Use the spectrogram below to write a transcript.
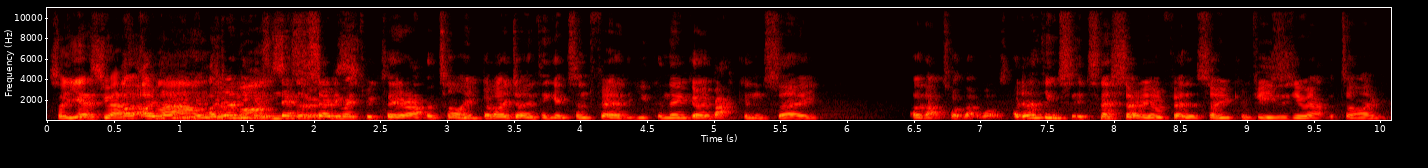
so yes, you have I, I clowns don't think, I or don't think monsters. it's necessarily meant to be clear at the time. But I don't think it's unfair that you can then go back and say, "Oh, that's what that was." I don't think it's necessarily unfair that something confuses you at the time.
